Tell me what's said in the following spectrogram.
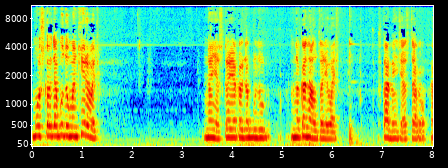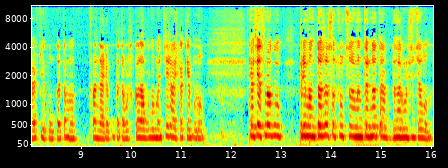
Может, когда буду монтировать... Ну нет, скорее, когда буду на канал заливать. В комменте оставлю артикул к этому фонарику, потому что когда буду монтировать, как я буду... Как я смогу при монтаже с отсутствием интернета загрузить алон.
